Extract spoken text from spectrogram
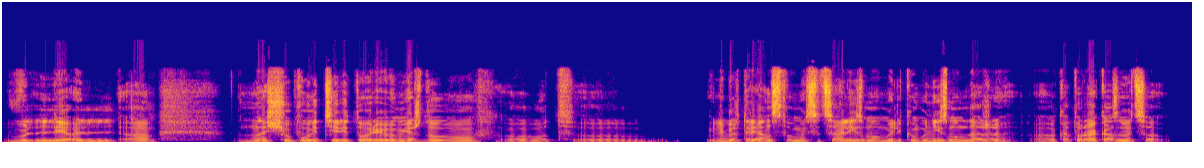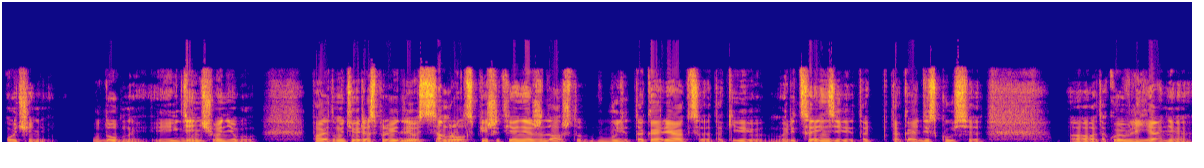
вле... А, нащупывает территорию между э, вот, э, либертарианством и социализмом или коммунизмом даже, э, который оказывается очень удобной, и где ничего не было. Поэтому теория справедливости, сам Роллс пишет, я не ожидал, что будет такая реакция, такие рецензии, так, такая дискуссия, э, такое влияние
